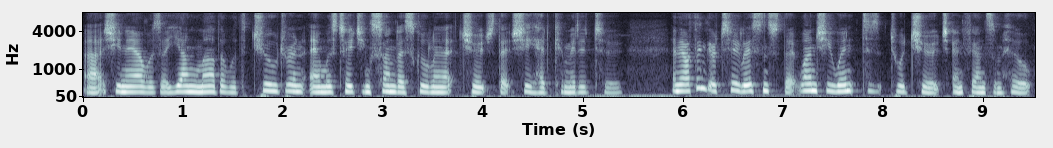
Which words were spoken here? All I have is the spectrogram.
Uh, she now was a young mother with children and was teaching Sunday school in that church that she had committed to. And I think there are two lessons to that. One, she went to, to a church and found some help,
